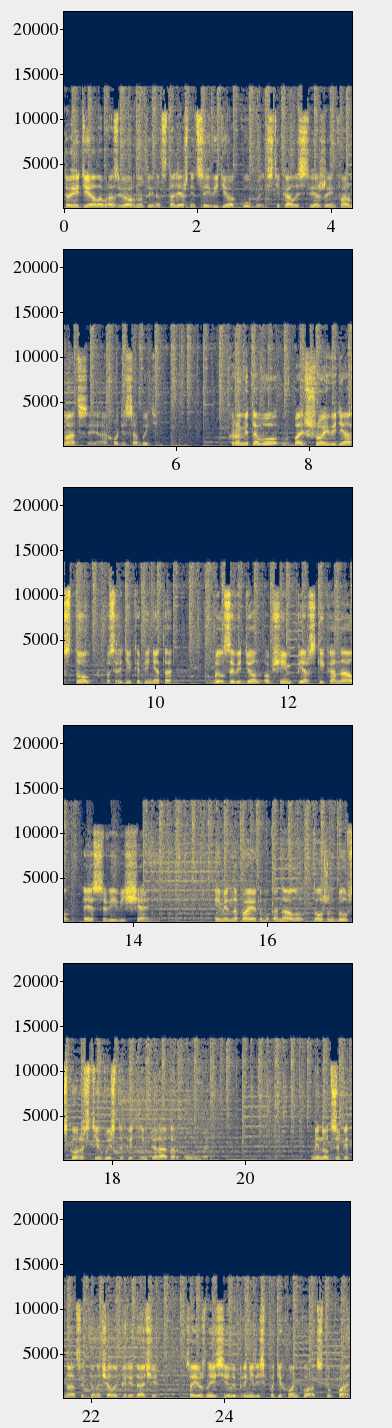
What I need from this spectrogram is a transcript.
То и дело в развернутой над столешницей видеокубы стекалась свежая информация о ходе событий. Кроме того, в большой видеостолб посреди кабинета был заведен общеимперский канал СВ вещания. Именно по этому каналу должен был в скорости выступить император Унве. Минут за 15 до начала передачи союзные силы принялись потихоньку отступать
